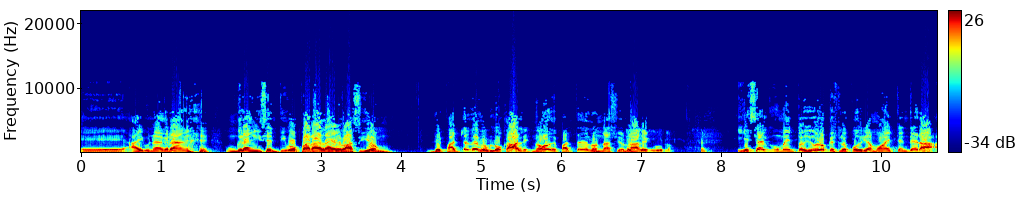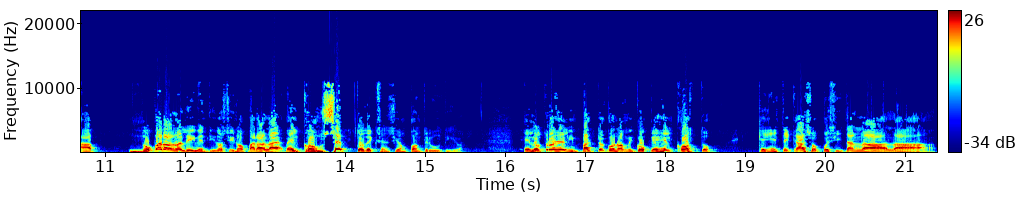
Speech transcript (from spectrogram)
eh, hay una gran, un gran incentivo para la evasión de parte de los locales, ¿no? De parte de los nacionales. seguro. Y ese argumento yo creo que lo podríamos extender a, no para la ley 22, sino para el concepto de exención contributiva. El otro es el impacto económico, que es el costo, que en este caso pues citan la, la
